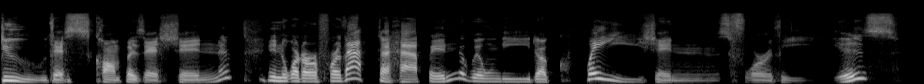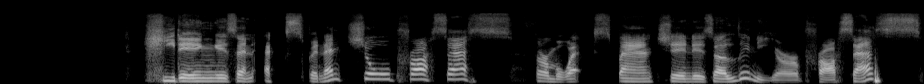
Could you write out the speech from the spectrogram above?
do this composition. In order for that to happen, we'll need equations for these. Heating is an exponential process. Thermal expansion is a linear process.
